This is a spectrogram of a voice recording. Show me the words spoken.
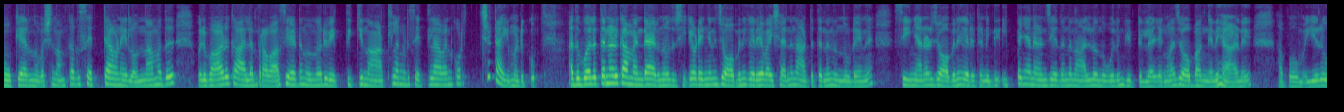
നോക്കിയായിരുന്നു. പക്ഷെ നമുക്കത് സെറ്റ് ആവണേല ഒന്നാമത് ഒരുപാട് കാലം പ്രവാസിയായിട്ട് നിന്ന ഒരു വ്യക്തിക്ക് നാട്ടിൽ അങ്ങോട്ട് സെറ്റിൽ ആവാൻ കുറച്ച് ടൈം എടുക്കും. അതുപോലെ തന്നെ ഒരു കമന്റ് ആയിരുന്നു ദൃശ്യക്ക് എവിടെയെങ്കിലും ജോബിന് കയറിയ വൈശാലിന്റെ നാട്ടിൽ തന്നെ നിന്നൂടെയെന്ന് സി ഞാനൊരു ജോബിന് കയറിയിട്ടുണ്ടെങ്കിൽ ഇപ്പം ഞാൻ ഏൺ ചെയ്യുന്നതിന്റെ നാലിലൊന്നും പോലും കിട്ടില്ല. ഞങ്ങളെ ജോബ് അങ്ങനെയാണ്. അപ്പം ഈ ഒരു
